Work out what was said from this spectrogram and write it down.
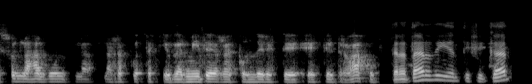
son las, las respuestas que permite responder este, este trabajo. Tratar de identificar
